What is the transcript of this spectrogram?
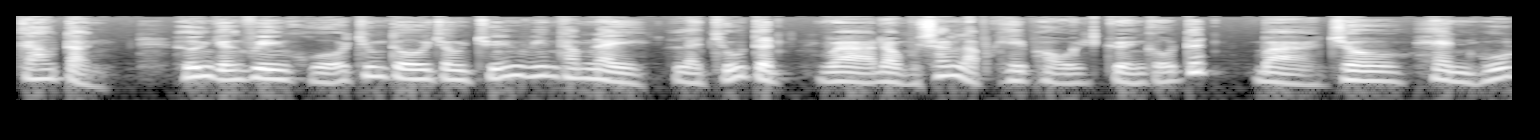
cao tầng. Hướng dẫn viên của chúng tôi trong chuyến viếng thăm này là chủ tịch và đồng sáng lập Hiệp hội truyện cổ tích bà Joe Henwood.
